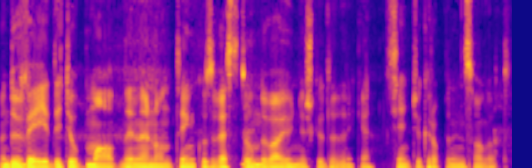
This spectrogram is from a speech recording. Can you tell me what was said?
Men du veide ikke opp maten din eller noen ting. Hvordan visste du om du var i underskudd eller ikke? Kjente jo kroppen din så godt?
